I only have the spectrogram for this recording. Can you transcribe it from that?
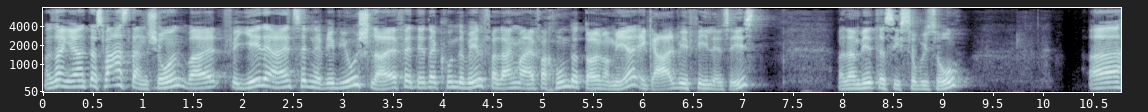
Und sagen, ja, das war's dann schon, weil für jede einzelne Review-Schleife, die der Kunde will, verlangen wir einfach 100 Euro mehr, egal wie viel es ist. Weil dann wird er sich sowieso äh,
